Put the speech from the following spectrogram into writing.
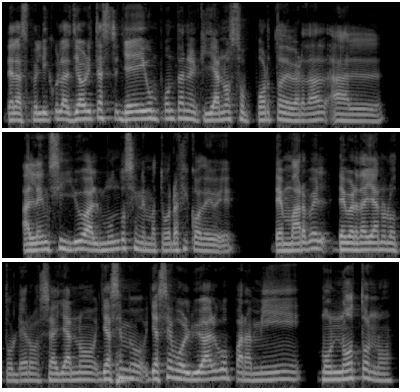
de las películas. Ya ahorita ya llega un punto en el que ya no soporto de verdad al, al MCU, al mundo cinematográfico de, de Marvel. De verdad ya no lo tolero. O sea, ya no, ya se, me, ya se volvió algo para mí monótono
